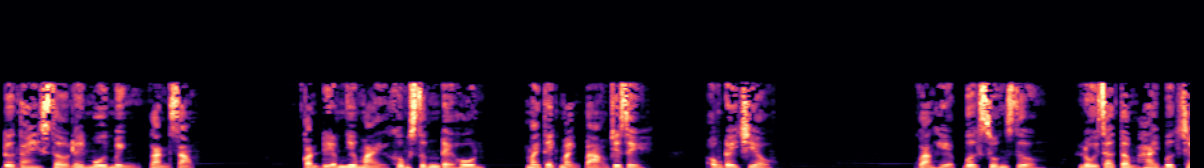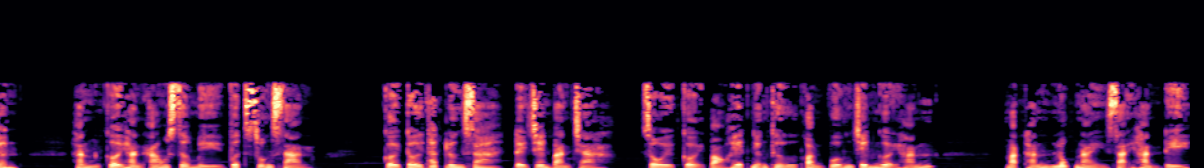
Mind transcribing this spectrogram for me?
đưa tay sờ lên môi mình gằn giọng. Còn điếm như mày không xứng để hôn, mày thích mạnh bạo chứ gì. Ông đây chiều. Quang Hiệp bước xuống giường, lùi ra tầm hai bước chân. Hắn cởi hẳn áo sơ mi vứt xuống sàn. Cởi tới thắt lưng ra để trên bàn trà, rồi cởi bỏ hết những thứ còn vướng trên người hắn. Mặt hắn lúc này dại hẳn đi,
